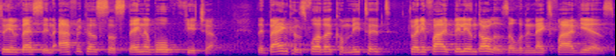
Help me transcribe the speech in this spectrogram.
to invest in Africa's sustainable future. The bank has further committed $25 billion over the next five years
